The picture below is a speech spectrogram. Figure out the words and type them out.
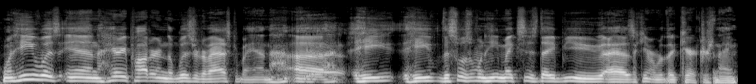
when he was in Harry Potter and the Wizard of Azkaban, uh, Yes. he he this was when he makes his debut as I can't remember the character's name,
